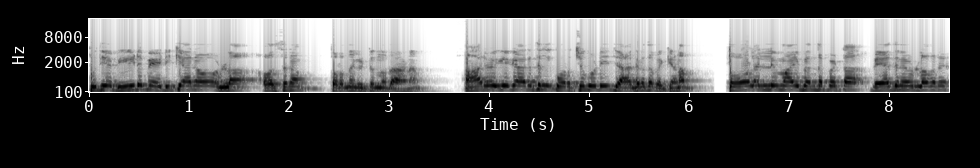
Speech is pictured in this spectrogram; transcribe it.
പുതിയ വീട് മേടിക്കാനോ ഉള്ള അവസരം തുറന്നു കിട്ടുന്നതാണ്. ആരോഗ്യകാര്യത്തിൽ കുറച്ചുകൂടി ജാഗ്രത വയ്ക്കണം തോളലുമായി ബന്ധപ്പെട്ട വേദനയുള്ളവർ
